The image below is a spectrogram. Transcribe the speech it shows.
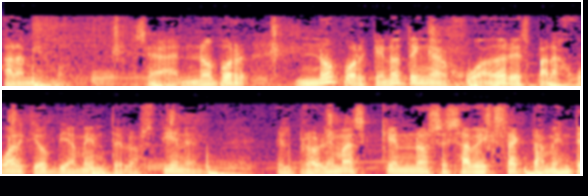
ahora mismo. O sea, no por no porque no tengan jugadores para jugar que obviamente los tienen. El problema es que no se sabe exactamente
